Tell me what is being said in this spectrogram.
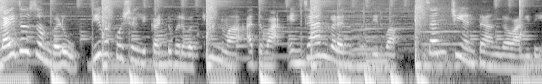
ಲೈಸೋಸೋಮ್ಗಳು ಜೀವಕೋಶದಲ್ಲಿ ಕಂಡುಬರುವ ಕಿಣ್ವ ಅಥವಾ ಎಂಜಾಮ್ಗಳನ್ನು ಹೊಂದಿರುವ ಸಂಚಿಯಂತ ಅಂಗವಾಗಿದೆ.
